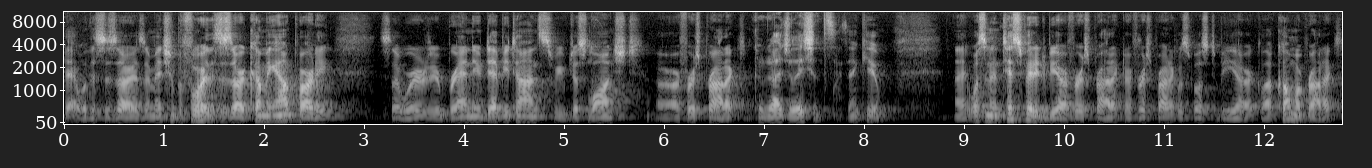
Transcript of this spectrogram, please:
Yeah, well, this is our, as I mentioned before, this is our coming out party. So we're, brand new debutantes. We've just launched our our first product. Congratulations. Thank you. Uh, it wasn't anticipated to be our first product. Our first product was supposed to be our glaucoma product,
